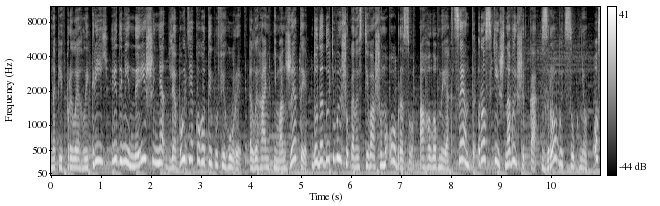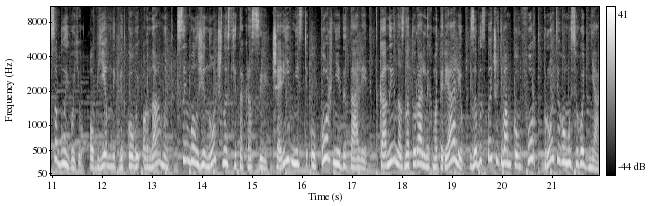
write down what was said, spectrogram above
Напівприлеглий крій відмінне рішення для будь-якого типу фігури. Елегантні манжети додадуть вишуканості вашому образу, а головний акцент розкішна вишивка зробить сукню особливою. Об'ємний квітковий орнамент, символ жіночності та краси, чарівність у кожній деталі. Тканина з натуральних матеріалів забезпечить вам комфорт протягом усього дня.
